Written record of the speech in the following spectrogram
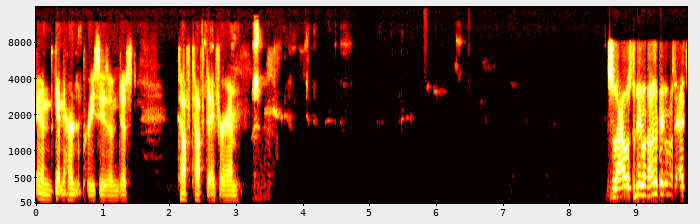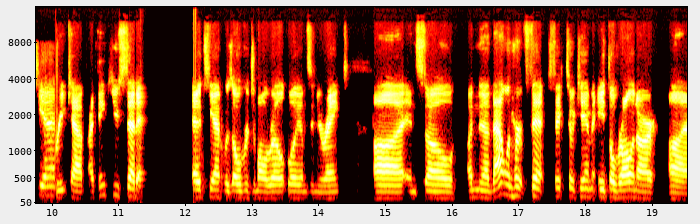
and getting hurt in preseason, just tough, tough day for him. So that was the big one. The other big one was Etienne recap. I think you said Etienne was over Jamal Williams in your ranked. Uh, and so uh, that one hurt Fick. Fick took him eighth overall in our uh,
